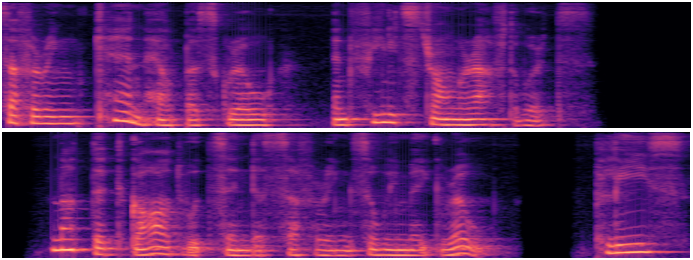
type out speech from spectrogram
Suffering can help us grow and feel stronger afterwards. Not that God would send us suffering so we may grow. Please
